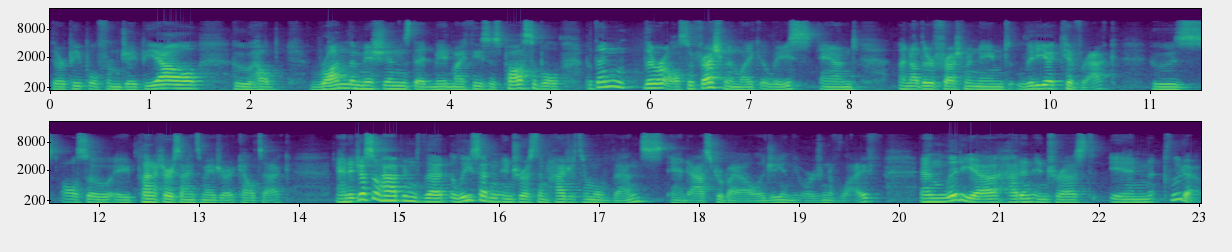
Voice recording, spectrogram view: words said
There are people from JPL who helped run the missions that made my thesis possible, but then there were also freshmen like Elise and another freshman named Lydia Kivrak, who's also a planetary science major at Caltech. And it just so happened that Elise had an interest in hydrothermal vents and astrobiology and the origin of life, and Lydia had an interest in Pluto.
